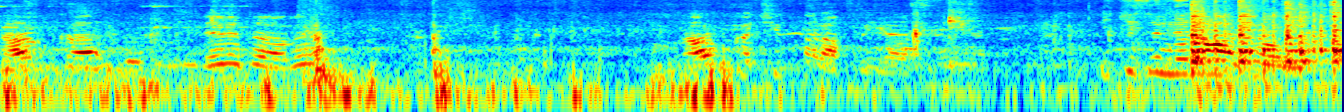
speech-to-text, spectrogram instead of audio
Darbuka, Evet abi. darbuka çift taraflı gelsin. İkisinde de var şu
